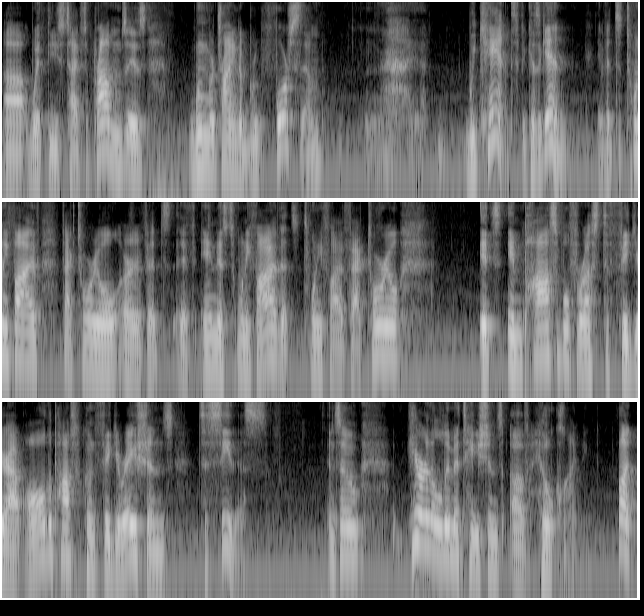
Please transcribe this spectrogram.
uh, with these types of problems is when we're trying to brute force them, we can't because again if it's a 25 factorial, or if it's if n is 25, that's 25 factorial. It's impossible for us to figure out all the possible configurations to see this. And so here are the limitations of hill climbing. But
